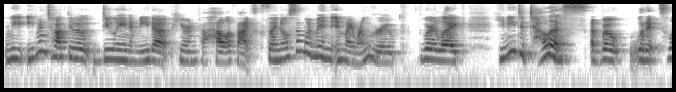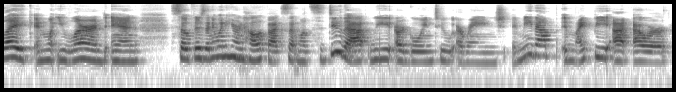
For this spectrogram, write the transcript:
we even talked about doing a meetup here in Halifax because I know some women in my run group were like, you need to tell us about what it's like and what you learned. And so if there's anyone here in Halifax that wants to do that, we are going to arrange a meetup. It might be at our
